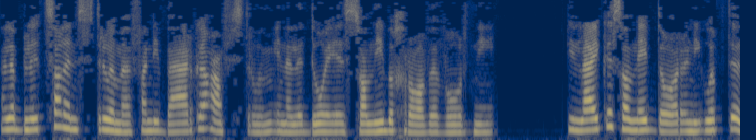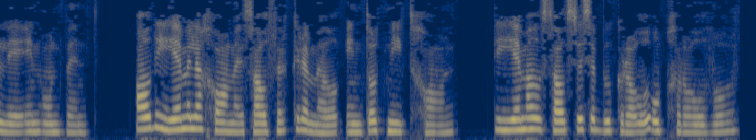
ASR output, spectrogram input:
hulle bloed sal in strome van die bergen afstroom en hulle dooie sal nie begrawe word nie. Die lijken zal net daar in die oopte lee en ontbind, al die hemeligame sal verkrimmel en tot niet gaan. Die hemel zal een boekrol opgerol word.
